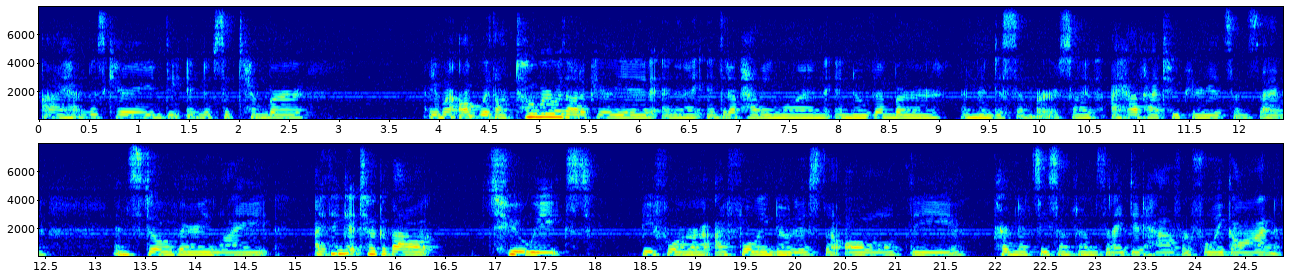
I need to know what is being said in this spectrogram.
I had miscarried the end of September. I went with October without a period, and then I ended up having one in November and then December. So I've, I have had two periods since then and still very light. I think it took about two weeks before I fully noticed that all the pregnancy symptoms that I did have were fully gone,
